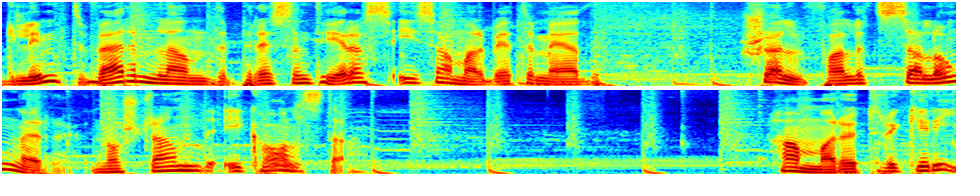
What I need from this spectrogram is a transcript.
Glimt Värmland presenteras i samarbete med Självfallets salonger, Norrstrand i Karlstad. Hammarö Tryckeri,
